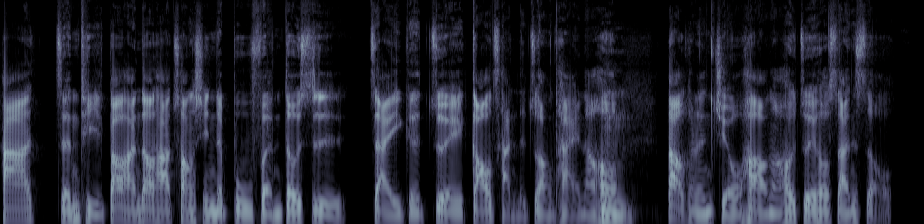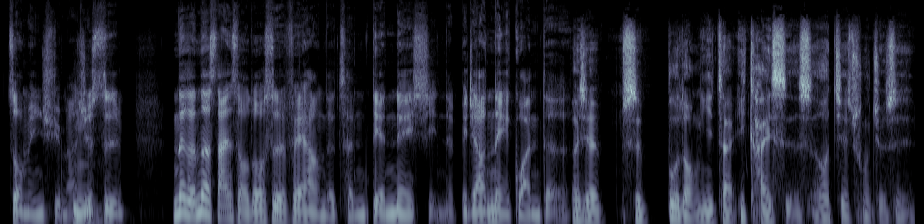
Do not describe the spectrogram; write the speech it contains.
他整体包含到他创新的部分都是在一个最高产的状态。然后到可能九号，然后最后三首奏鸣曲嘛，就是。那个那三首都是非常的沉淀内心的，比较内观的，而且是不容易在一开始的时候接触，就是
